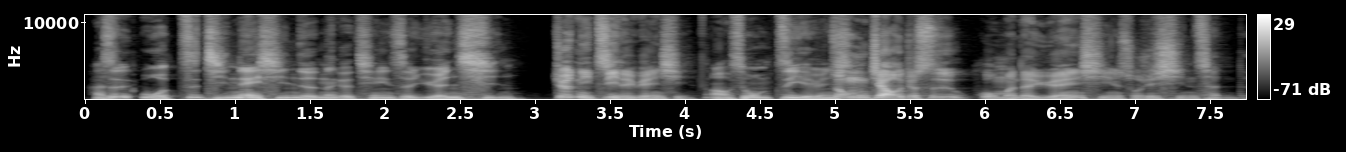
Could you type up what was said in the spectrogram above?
还是我自己内心的那个潜意识的原型，就是你自己的原型哦，是我们自己的原型。宗教就是我们的原型所去形成的。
